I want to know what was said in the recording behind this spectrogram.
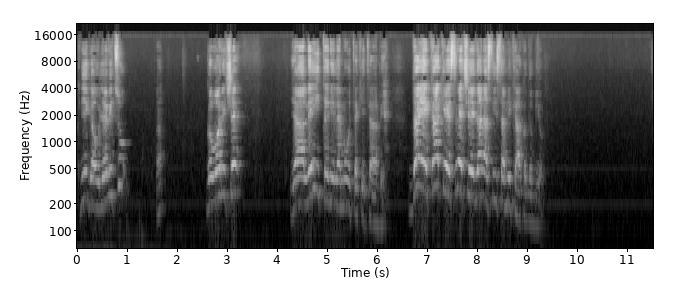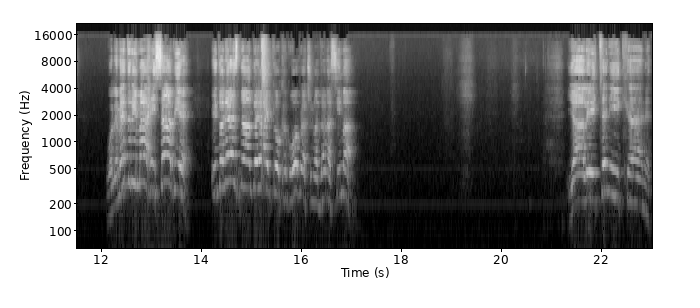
knjiga u ljevicu, a, govorit će Ja lejteni le mute kitabi. Da je kakve sreće danas nisam nikako dobio. Vole medri ma hisabije. I da ne znam da ja i kao kako obračuna danas imam. Ja lejteni kanet.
